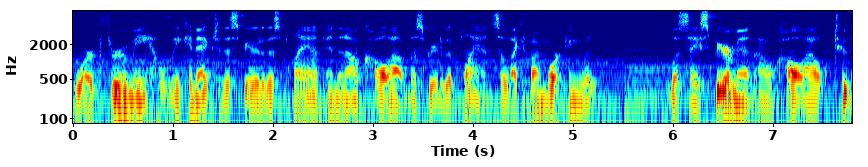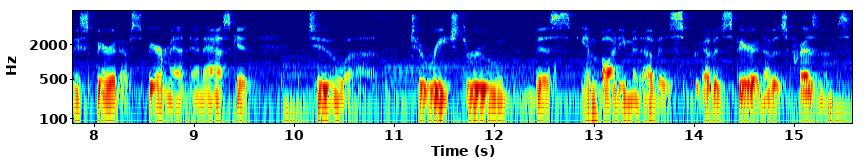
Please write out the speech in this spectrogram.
Work through me, help me connect to the spirit of this plant, and then I'll call out the spirit of the plant. So, like if I'm working with, let's say, spearmint, I'll call out to the spirit of spearmint and ask it to uh, to reach through this embodiment of its of its spirit and of its presence.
